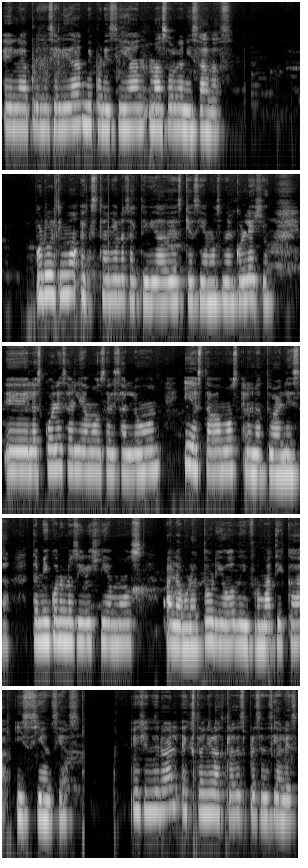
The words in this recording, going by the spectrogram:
En la presencialidad me parecían más organizadas. Por último, extraño las actividades que hacíamos en el colegio, eh, las cuales salíamos del salón y estábamos en la naturaleza. También cuando nos dirigíamos al laboratorio de informática y ciencias. En general, extraño las clases presenciales,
